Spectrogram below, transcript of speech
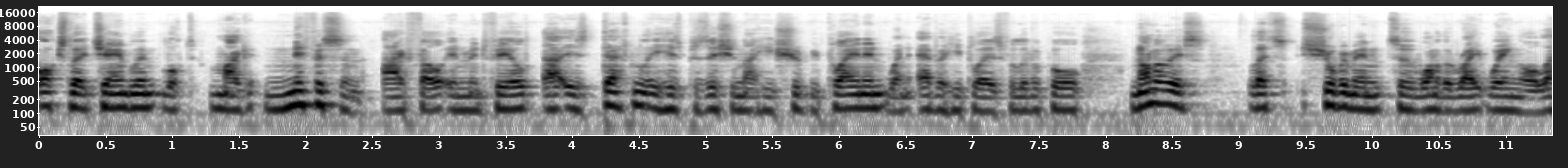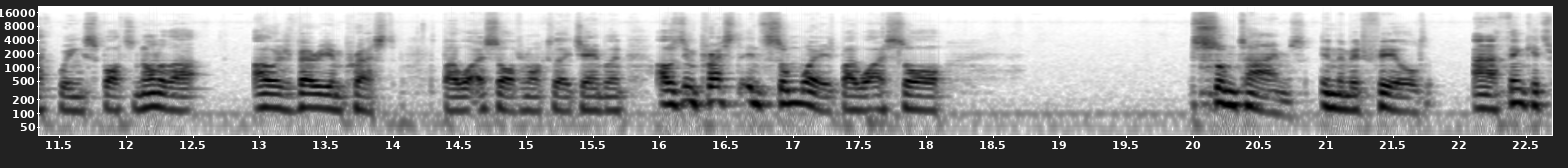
Oxlade Chamberlain looked magnificent, I felt, in midfield. That is definitely his position that he should be playing in whenever he plays for Liverpool. None of this, let's shove him into one of the right wing or left wing spots. None of that. I was very impressed by what I saw from Oxlade Chamberlain. I was impressed in some ways by what I saw sometimes in the midfield, and I think it's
